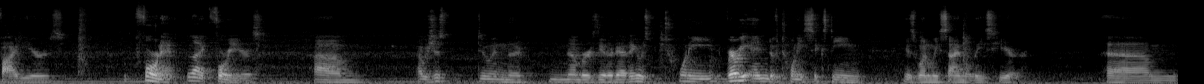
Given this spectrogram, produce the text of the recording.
five years, four and a half, like four years. Um, I was just doing the numbers the other day. I think it was twenty. Very end of 2016 is when we signed the lease here. Um,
